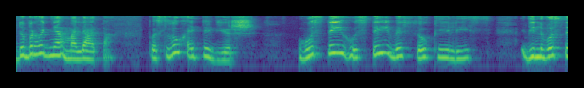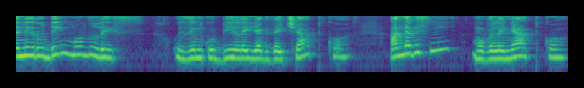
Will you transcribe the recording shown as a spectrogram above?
Доброго дня, малята! Послухайте вірш. Густий, густий високий ліс. Він восени рудий, мов лис, узимку білий, як зайчатко, а навесні, мов оленятко,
